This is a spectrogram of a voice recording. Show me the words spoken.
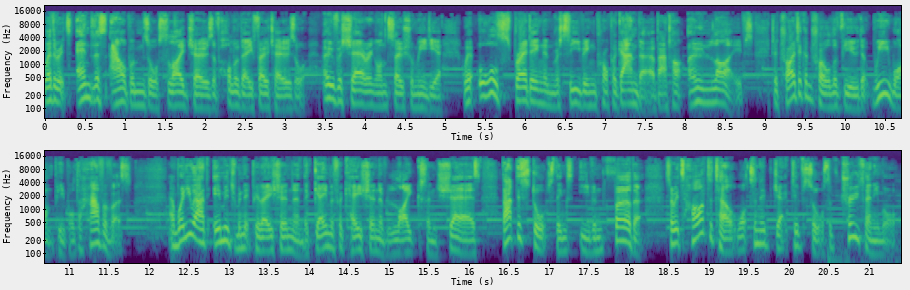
Whether it's endless albums or slideshows of holiday photos or oversharing on social media, we're all spreading and receiving propaganda about our own lives to try to control the view that we want people to have of us. And when you add image manipulation and the gamification of likes and shares, that distorts things even further. So it's hard to tell what's an objective source of truth anymore.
